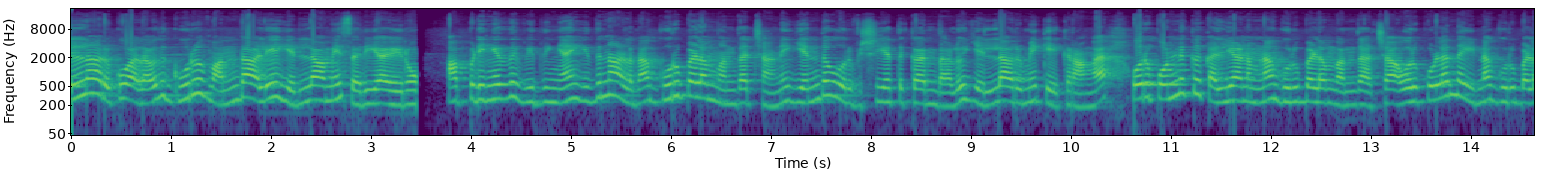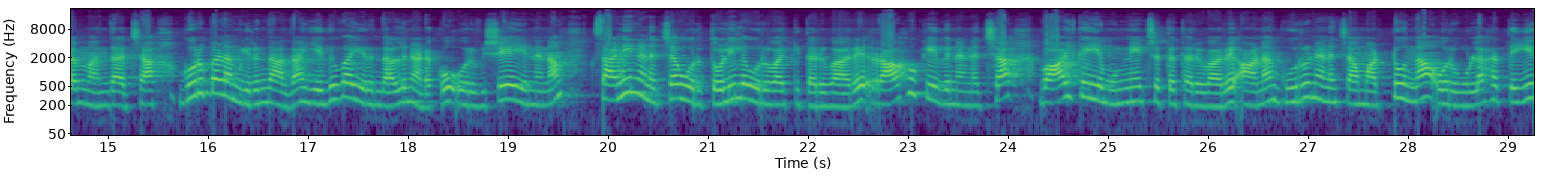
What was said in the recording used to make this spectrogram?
எல்லாருக்கும் அதாவது குரு வந்தாலே எல்லாமே சரியாயிரும். அப்படிங்கிறது விதிங்க. இதனால தான் குருபலம் வந்தாச்சான்னு எந்த ஒரு விஷயத்துக்காக இருந்தாலும் எல்லாருமே கேட்குறாங்க ஒரு பொண்ணுக்கு கல்யாணம்னா குருபலம் வந்தாச்சா? ஒரு குழந்தைன்னா குருபலம் வந்தாச்சா? குருபலம் இருந்தால் தான் எதுவாக இருந்தாலும் நடக்கும். ஒரு விஷயம் என்னென்னா சனி நினச்சா ஒரு தொழிலை உருவாக்கி தருவார். ராகு கேது நினச்சா வாழ்க்கையை முன்னேற்றத்தை தருவார். ஆனால் குரு நினச்சா மட்டும்தான் ஒரு உலகத்தையே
